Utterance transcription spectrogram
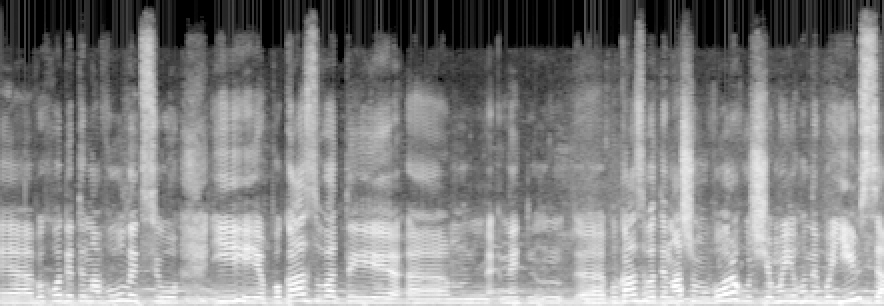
е, виходити на вулицю і показувати, ем, е, показувати нашому ворогу, що ми його не боїмося,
